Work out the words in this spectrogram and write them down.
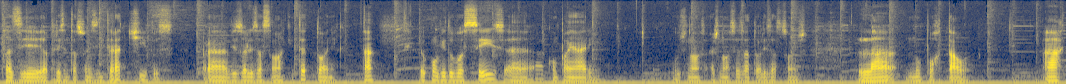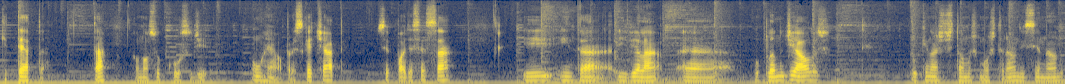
fazer apresentações interativas para visualização arquitetônica. Tá? Eu convido vocês a acompanharem no as nossas atualizações lá no portal A Arquiteta, tá? o nosso curso de um real para SketchUp. Você pode acessar e entrar e ver lá é, o plano de aulas, o que nós estamos mostrando, ensinando,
